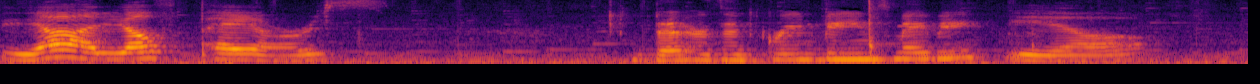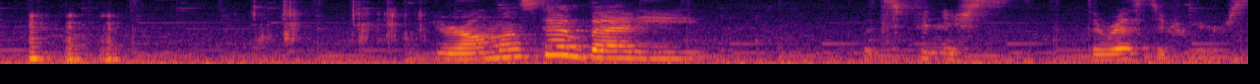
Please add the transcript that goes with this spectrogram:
Yeah, I love pears. Better than green beans, maybe? Yeah. You're almost done, buddy. Let's finish the rest of yours.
